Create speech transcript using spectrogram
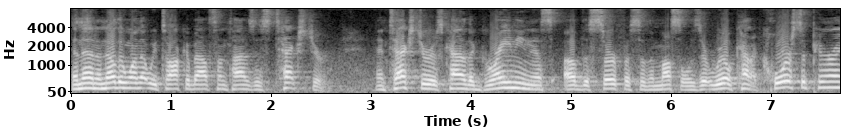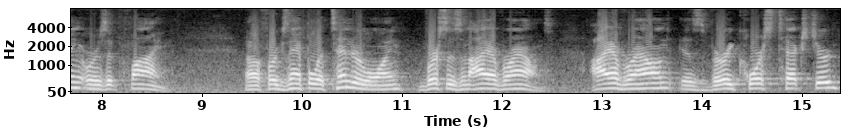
And then another one that we talk about sometimes is texture. And texture is kind of the graininess of the surface of the muscle. Is it real kind of coarse appearing or is it fine? Uh, for example, a tenderloin versus an eye of round. Eye of round is very coarse textured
